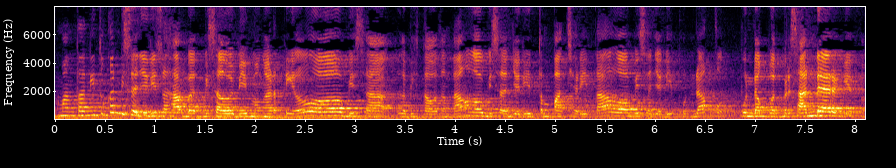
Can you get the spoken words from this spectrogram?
mantan itu kan bisa jadi sahabat bisa lebih mengerti lo bisa lebih tahu tentang lo bisa jadi tempat cerita lo bisa jadi pundak pundak buat bersandar gitu.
